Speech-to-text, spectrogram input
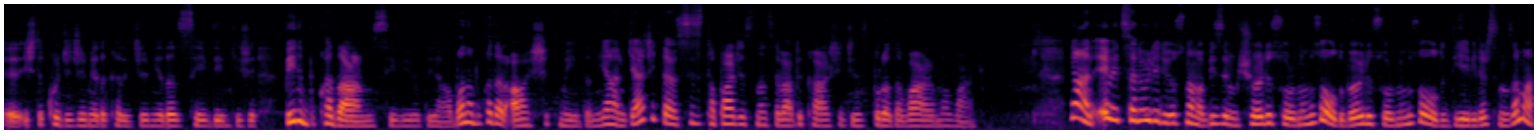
e, işte kocacığım ya da karıcığım ya da sevdiğim kişi beni bu kadar mı seviyordu ya? Bana bu kadar aşık mıydın? Yani gerçekten sizi taparcasına seven bir karşı cins burada var mı? Var. Yani evet sen öyle diyorsun ama bizim şöyle sorunumuz oldu, böyle sorunumuz oldu diyebilirsiniz ama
